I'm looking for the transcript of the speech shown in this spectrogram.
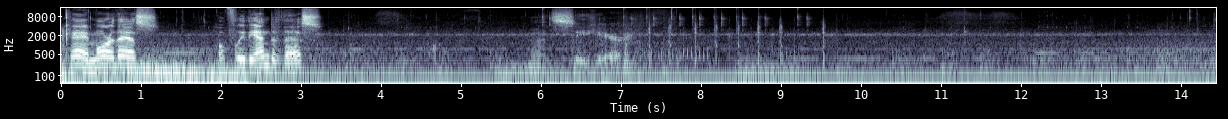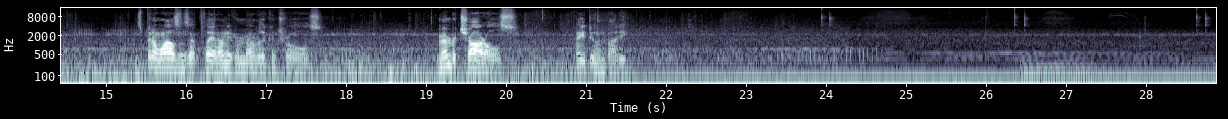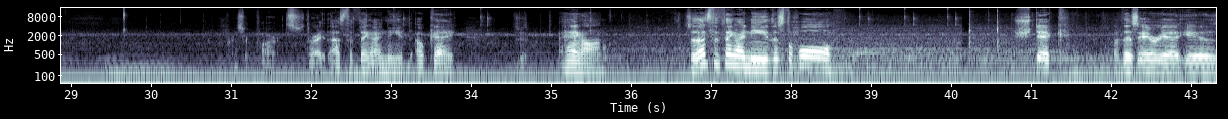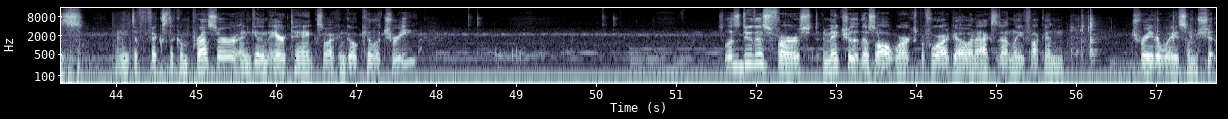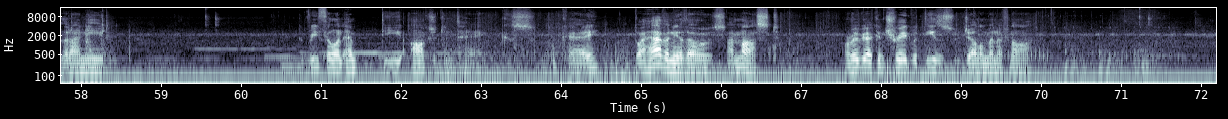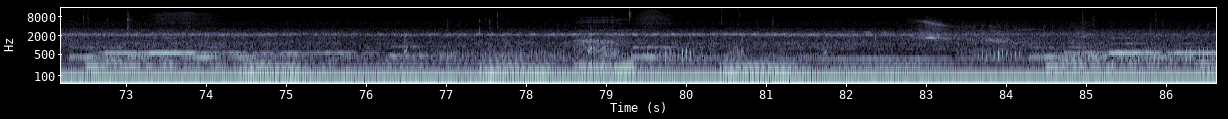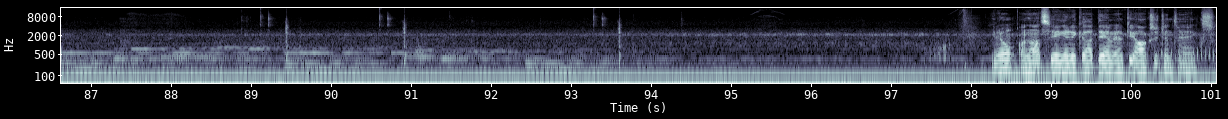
Okay, more of this. Hopefully the end of this. Let's see here. It's been a while since I played. I don't even remember the controls. Remember Charles. How you doing, buddy? Parts. Right, that's the thing I need. Okay. Hang on. So that's the thing I need. That's the whole shtick of this area is I need to fix the compressor and get an air tank so I can go kill a tree. So let's do this first and make sure that this all works before I go and accidentally fucking trade away some shit that I need. Refill an empty oxygen tanks. Okay. Do I have any of those? I must. Or maybe I can trade with these gentlemen if not. You know, I'm not seeing any goddamn empty oxygen tanks.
